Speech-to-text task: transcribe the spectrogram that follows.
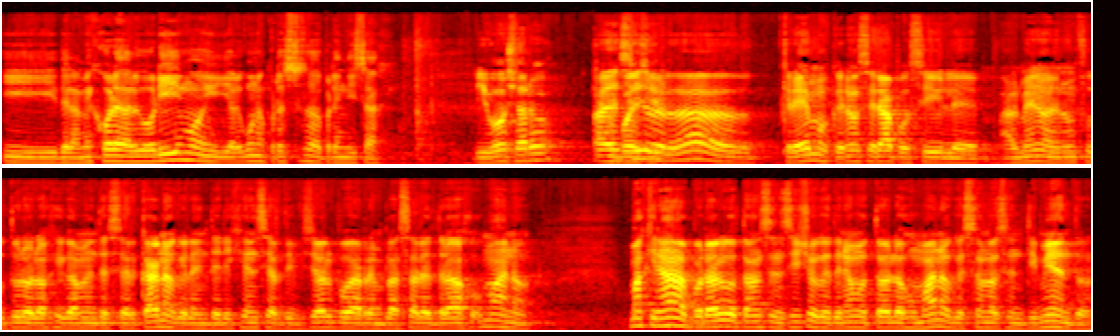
y de la mejora de algoritmos y algunos procesos de aprendizaje. ¿Y vos, Yaro? A decir, decir verdad, creemos que no será posible, al menos en un futuro lógicamente cercano, que la inteligencia artificial pueda reemplazar el trabajo humano. Más que nada por algo tan sencillo que tenemos todos los humanos, que son los sentimientos.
